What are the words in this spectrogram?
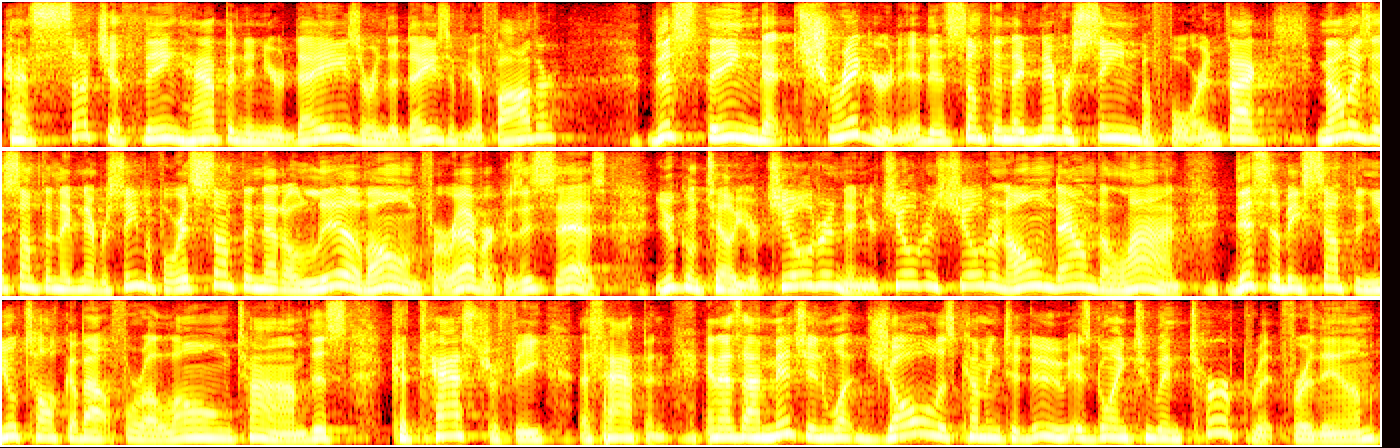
Has such a thing happened in your days or in the days of your father? This thing that triggered it is something they've never seen before. In fact, not only is it something they've never seen before, it's something that'll live on forever because it says you're going to tell your children and your children's children on down the line. This will be something you'll talk about for a long time, this catastrophe that's happened. And as I mentioned, what Joel is coming to do is going to interpret for them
